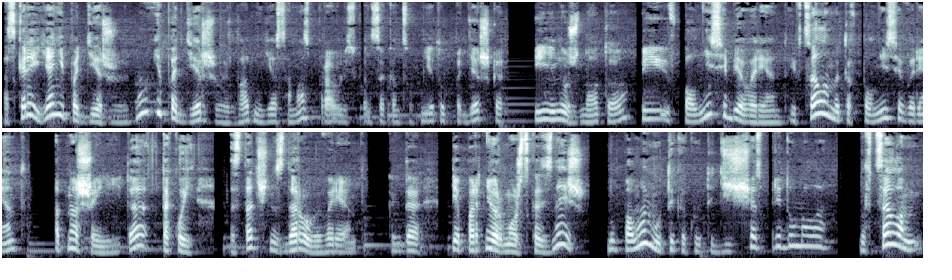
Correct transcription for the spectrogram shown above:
а скорее я не поддерживаю. Ну, не поддерживай, ладно, я сама справлюсь, в конце концов. Мне тут поддержка и не нужна, да. И вполне себе вариант. И в целом это вполне себе вариант отношений, да. Такой достаточно здоровый вариант. Когда тебе партнер может сказать, знаешь, ну, по-моему, ты какую-то дичь сейчас придумала. Но в целом,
